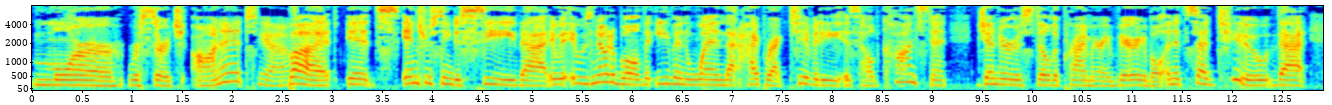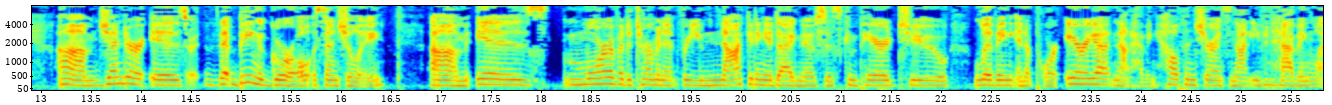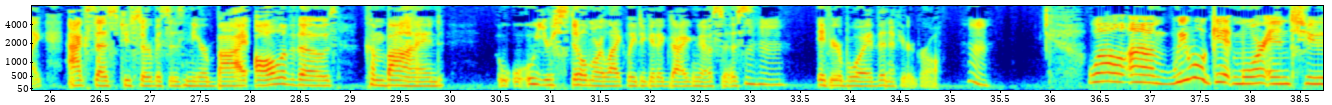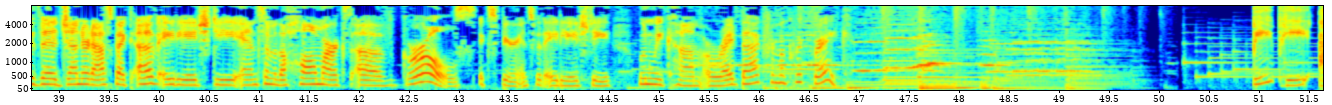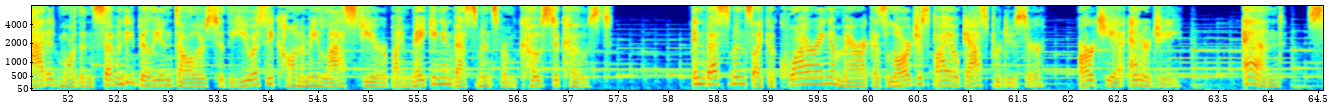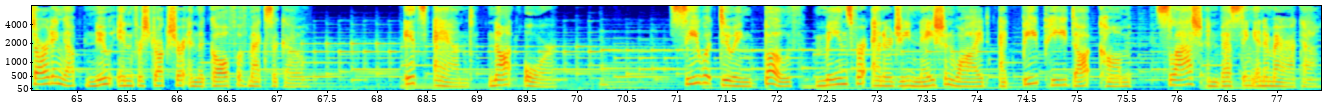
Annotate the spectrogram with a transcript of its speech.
more research on it. Yeah. But it's interesting to see that it, it was notable that even when that hyperactivity is held constant, gender is still the primary variable. And it's said too that um, gender is that being a girl essentially um, is more of a determinant for you not getting a diagnosis compared to living in a poor area, not having health insurance, not even having like access to services nearby. All of those combined, w- w- you're still more likely to get a diagnosis Mhm. if you're a boy than if you're a girl. Hmm. Well, um, we will get more into the gendered aspect of ADHD and some of the hallmarks of girls' experience with ADHD when we come right back from a quick break. BP added more than $70 billion to the U.S. economy last year by making investments from coast to coast. Investments like acquiring America's largest biogas producer, Archaea Energy, and starting up new infrastructure in the Gulf of Mexico. It's and, not or. See what doing both means for energy nationwide at bp.com slash investing in America.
